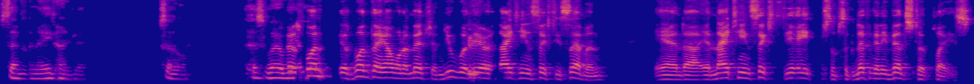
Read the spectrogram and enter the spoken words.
seven, eight hundred. So that's where there's we. one. There's one thing I want to mention. You were there in 1967, and uh, in 1968, some significant events took place.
